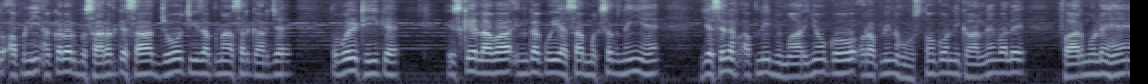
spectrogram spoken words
تو اپنی عقل اور بصارت کے ساتھ جو چیز اپنا اثر کر جائے تو وہی ٹھیک ہے۔ اس کے علاوہ ان کا کوئی ایسا مقصد نہیں ہے یہ صرف اپنی بیماریوں کو اور اپنی نحوستوں کو نکالنے والے فارمولے ہیں۔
